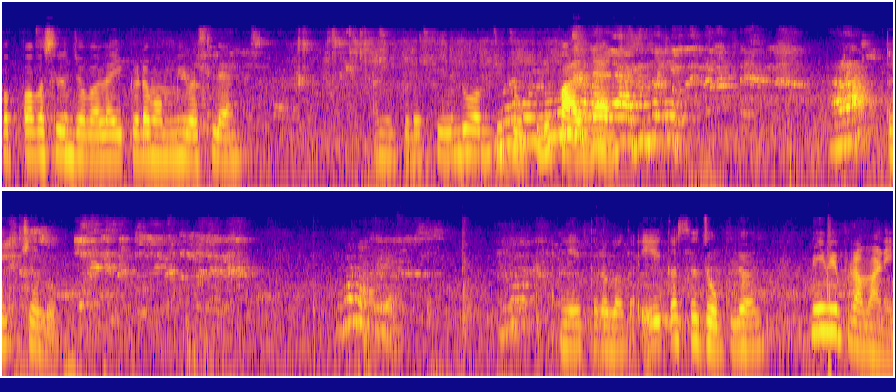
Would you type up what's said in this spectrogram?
पप्पा बसले जेवायला इकडं मम्मी बसल्या आणि इकडं शेंडू आमची झोपली पाळण्या तर चलो. आणि इकडं बघा एक असं झोपलं नेहमीप्रमाणे.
